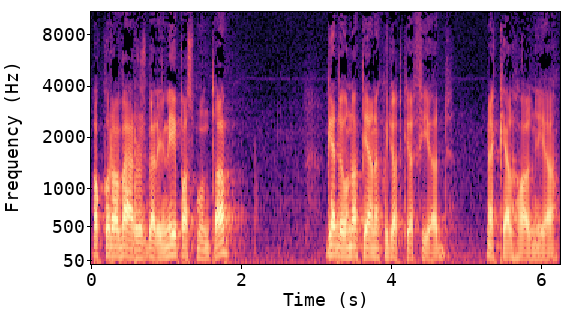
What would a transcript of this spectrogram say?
akkor a városbeli nép azt mondta Gedeon napjának, hogy add ki a fiad, meg kell halnia.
